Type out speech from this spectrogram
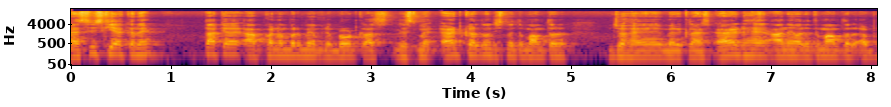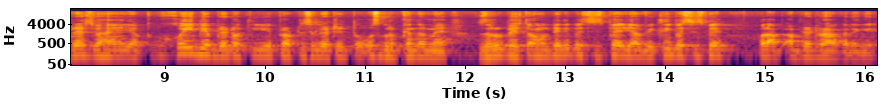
मैसेज किया करें ताकि आपका नंबर मैं अपने ब्रॉडकास्ट लिस्ट में ऐड कर दूँ, जिसमें तमाम तर जो है मेरे क्लाइंट्स ऐड हैं। आने वाले तमाम तर अपडेट्स जो हैं या कोई भी अपडेट होती है प्रॉपर्टी से रिलेटेड तो उस ग्रुप के अंदर मैं ज़रूर भेजता हूँ। डेली बेसिस पे या वीकली बेसिस पे और आप अपडेट रहा करेंगे।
